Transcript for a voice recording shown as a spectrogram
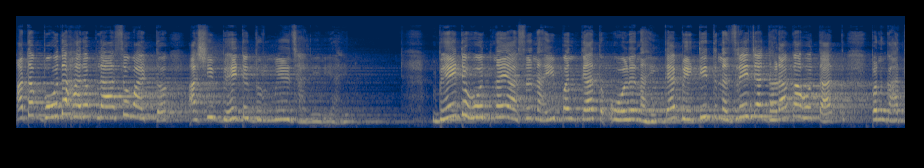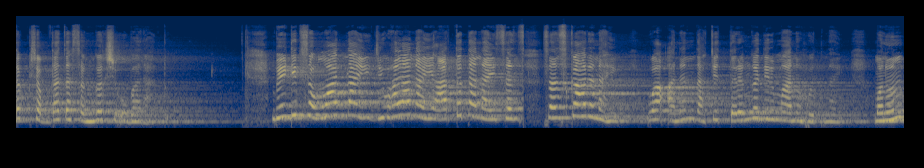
आता बोध हरपला असं वाटतं अशी भेट दुर्मिळ झालेली आहे. भेट होत नाही असं नाही पण त्यात ओढ नाही. त्या भेटीत नजरेच्या धडाका होतात पण घातक शब्दाचा संघर्ष उभा राहतो. भेटीत संवाद नाही जिव्हाळा नाही आर्तता नाही सं संस्कार नाही. व आनंदाचे तरंग निर्माण होत नाही. म्हणून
